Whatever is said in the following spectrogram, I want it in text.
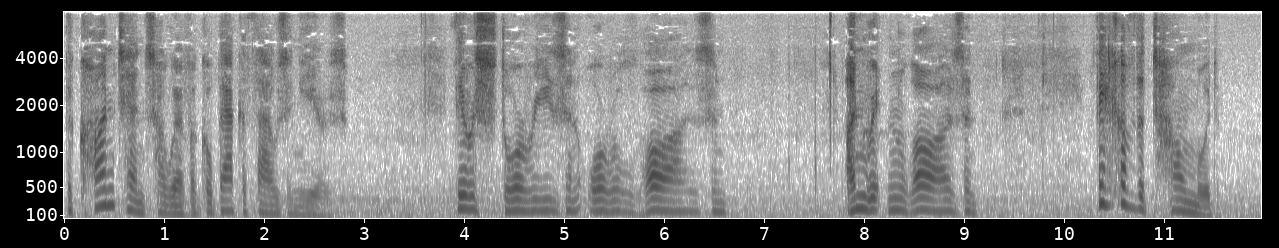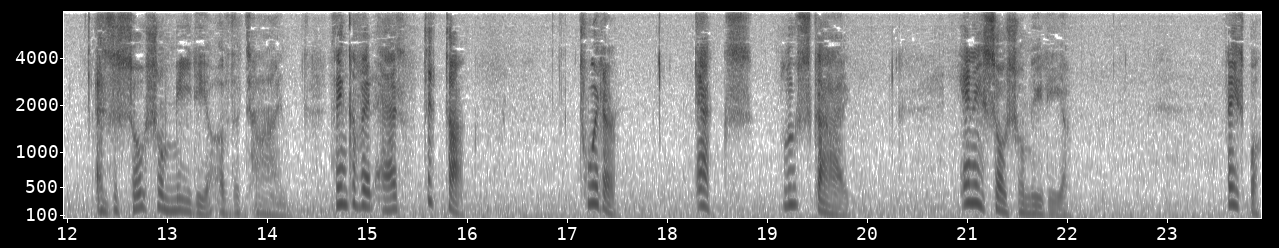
The contents, however, go back a thousand years. There are stories and oral laws and unwritten laws. And think of the Talmud as the social media of the time. Think of it as TikTok Twitter, X, Blue Sky, any social media, Facebook.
